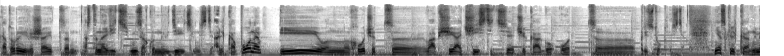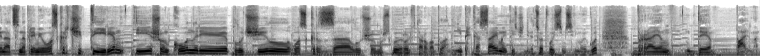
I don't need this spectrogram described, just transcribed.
который решает э, остановить незаконную деятельность Аль Капоне, и он хочет э, вообще очистить Чикаго от э, преступности. Несколько номинаций на премию «Оскар», четыре, и Шон Коннери получил «Оскар» за лучшую мужскую роль второго плана. «Неприкасаемый», 1987 год, Брайан Д. Пальма.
